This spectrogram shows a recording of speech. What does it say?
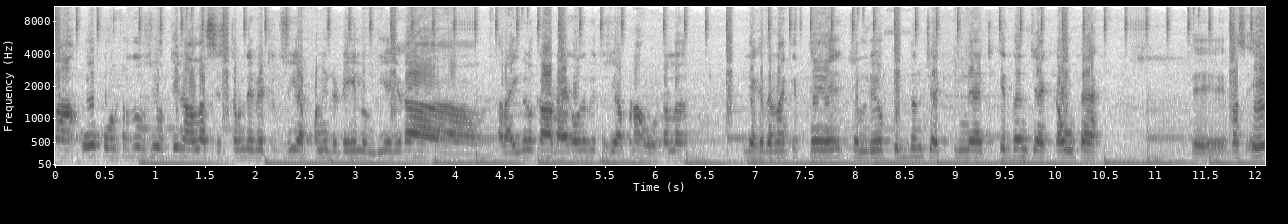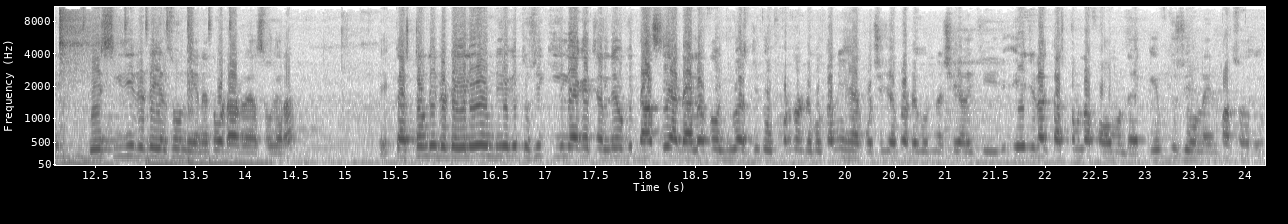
ਤਾਂ ਉਹ ਕਾਊਂਟਰ ਤੋਂ ਤੁਸੀਂ ਉੱਥੇ ਨਾਲ ਦਾ ਸਿਸਟਮ ਦੇ ਵਿੱਚ ਤੁਸੀਂ ਆਪਣੀ ਡਿਟੇਲ ਹੁੰਦੀ ਹੈ, ਜਿਹੜਾ ਅਰਾਈਵਲ ਕਾਰਡ ਹੈਗਾ, ਉਹਦੇ ਵਿੱਚ ਤੁਸੀਂ ਆਪਣਾ ਹੋਟਲ ਲਿਖ ਦੇਣਾ, ਕਿੱਥੇ ਚੱਲੇ ਹੋ, ਕਿੱਦਣ ਚੈੱਕ ਇਨ ਹੈ, ਕਿੱਦਣ ਚੈੱਕ ਆਊਟ ਹੈ। ਤੇ ਬਸ ਇਹ ਬੇਸਿਕ ਜੀ ਡਿਟੇਲਸ ਹੁੰਦੀਆਂ ਨੇ ਤੁਹਾਡਾ ਐਡਰੈਸ ਵਗੈਰਾ। ਤੇ ਕਸਟਮ ਦੀ ਡਿਟੇਲ ਇਹ ਹੁੰਦੀ ਹੈ ਕਿ ਤੁਸੀਂ ਕੀ ਲੈ ਕੇ ਚੱਲੇ ਹੋ ਕਿ 10000 ਡਾਲਰ ਤੋਂ ਯੂਐਸਡੀ ਤੋਂ ਉੱਪਰ ਤੁਹਾਡੇ ਕੋਲ ਤਾਂ ਨਹੀਂ ਹੈ ਕੁਛ ਜਾਂ ਤੁਹਾਡੇ ਕੋਲ ਨਸ਼ੇ ਵਾਲੀ ਚੀਜ਼। ਇਹ ਜਿਹੜਾ ਕਸਟਮ ਦਾ ਫਾਰਮ ਹੁੰਦਾ ਹੈ, ਇਹ ਵੀ ਤੁਸੀਂ ਆਨਲਾਈਨ ਭਰ ਸਕਦੇ ਹੋ।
